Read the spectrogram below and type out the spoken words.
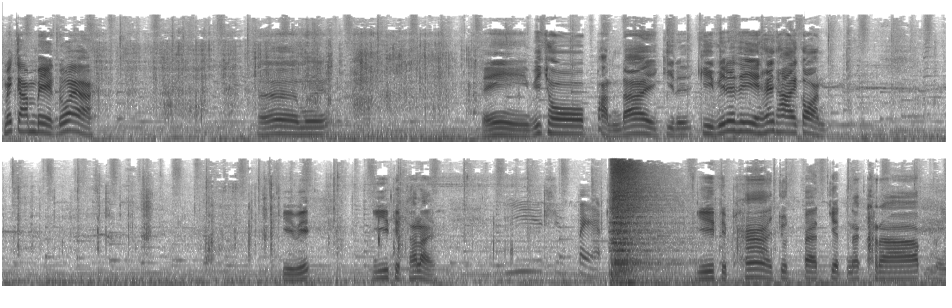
ไม่กำเบรกด้วยอะ เออมือนี่วิโชปั่นได้กี่กี่วินาทีให้ทายก่อน กี่วิยี่สิบเท่าไหร่ยี่สิบแปดยี่สิบห้าจุดแปดเจ็ดนะครับนี่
